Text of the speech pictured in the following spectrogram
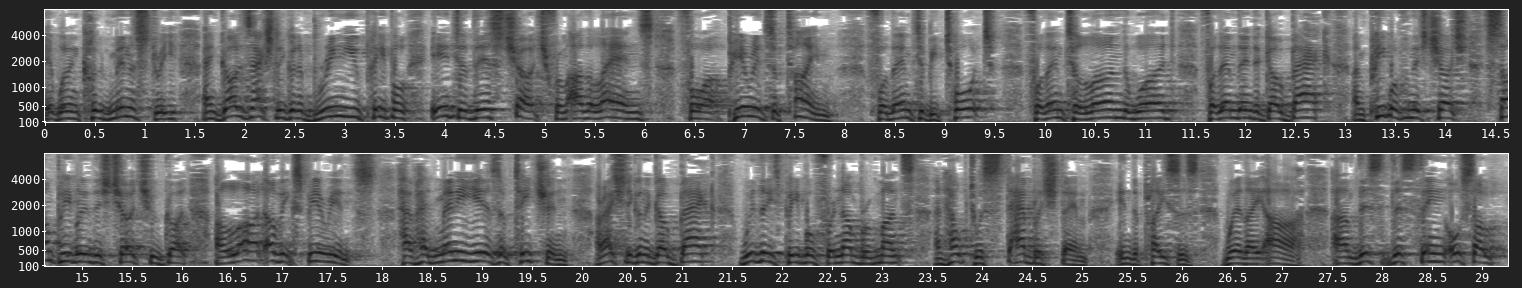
it will include ministry, and God is actually going to bring you people into this church from other lands for periods of time for them to be taught, for them to learn the word, for them then to go back. And people from this church, some people in this church who've got a lot of experience, have had many years of teaching, are actually going to go back with these people for a number of months and help to establish them in the places where they are. Um, this, this thing also,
